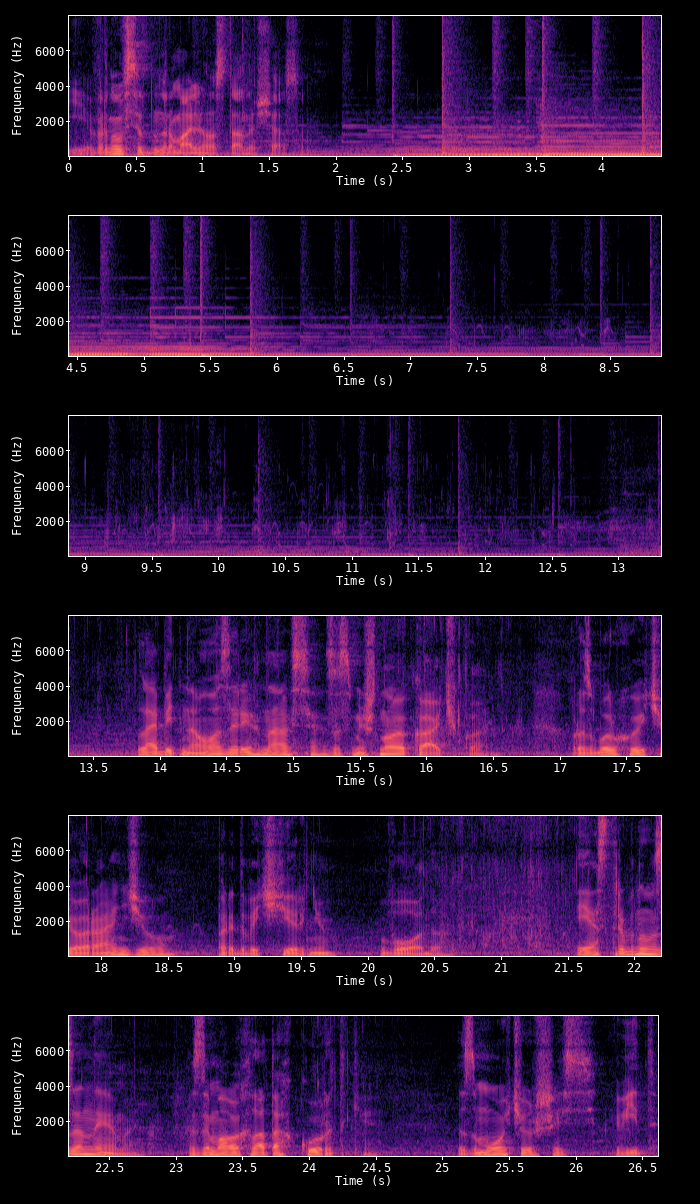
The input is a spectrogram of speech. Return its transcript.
І вернувся до нормального стану з часом. Лебідь на озері гнався за смішною качкою, розбурхуючи оранжеву передвечірню воду. І я стрибнув за ними в зимових латах куртки, змучившись від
